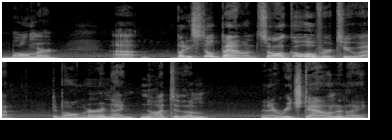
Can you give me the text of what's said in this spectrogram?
Balmer. Uh, but he's still bound, so I'll go over to, uh, to Balmer and I nod to them. Then I reach down and I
